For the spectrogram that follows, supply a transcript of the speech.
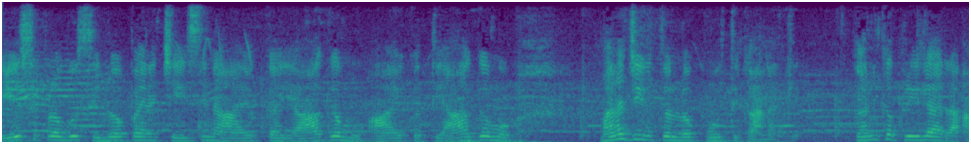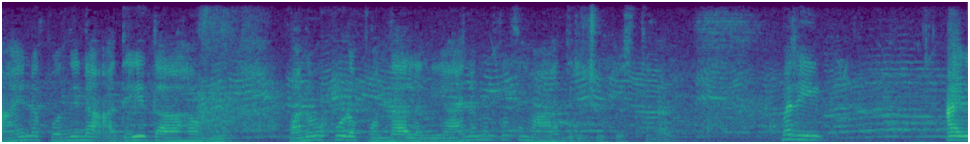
యేసు ప్రభు పైన చేసిన ఆ యొక్క యాగము ఆ యొక్క త్యాగము మన జీవితంలో పూర్తి కానట్లే. కనుక ప్రియులారా ఆయన పొందిన అదే దాహము మనము కూడా పొందాలని ఆయన మనకు ఒక మాదిరి చూపిస్తున్నాడు. మరి ఆయన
